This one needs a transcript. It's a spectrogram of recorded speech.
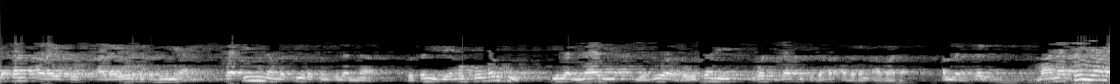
ka dan a rayuwar ta duniya fa inna masirakum ila an-nar ku sani da makomar ku ila nari ya zuwa ga wuta ne wanda za ku shiga har abadan abada Allah ya sani ma'ana sanya ma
